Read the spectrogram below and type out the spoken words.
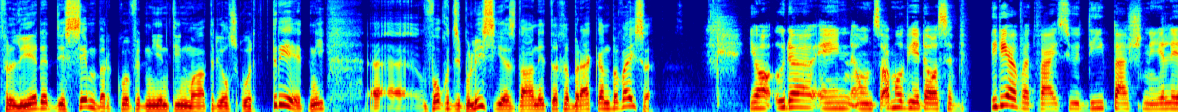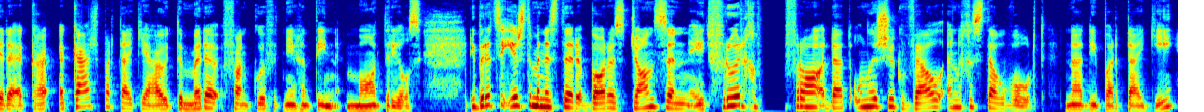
verlede Desember COVID-19 maatreëls oortree het nie. Uh, volgens die polisie is daar net 'n gebrek aan bewyse. Ja, Udo en ons almal weet daar's 'n video wat wys hoe die personeellede 'n kerspartytjie hou te midde van COVID-19 maatreëls. Die Britse eerste minister Boris Johnson het vroeër gevra dat ondersoek wel ingestel word na die partytjie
